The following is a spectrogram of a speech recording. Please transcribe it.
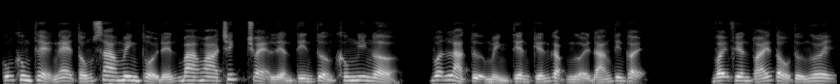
cũng không thể nghe Tống Sa Minh thổi đến ba hoa trích trẻ liền tin tưởng không nghi ngờ, vẫn là tự mình tiên kiến gặp người đáng tin cậy. Vậy phiên toái tẩu tử ngươi,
